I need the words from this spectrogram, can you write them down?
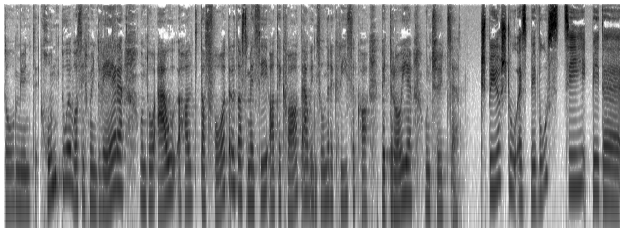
kundtun müssen, die sich wehren müssen und die auch halt das fordern, dass man sie adäquat auch in so einer Krise kann betreuen und schützen. Spürst du ein Bewusstsein bei den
